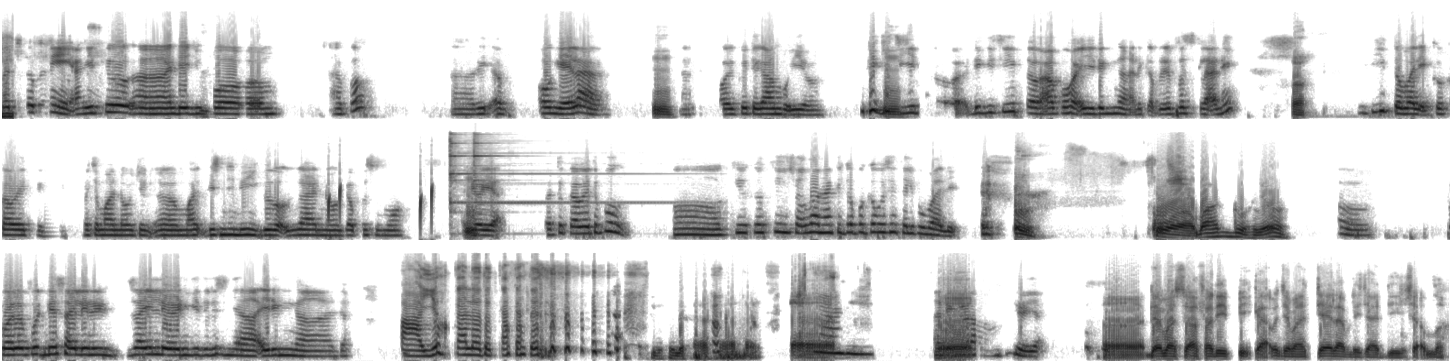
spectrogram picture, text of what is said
Betul ni, hari tu uh, dia jumpa um, apa? Uh, ri- uh, okay lah. Hmm. Oh ikuti rambut dia. Dia pergi Hmm. cerita, dia pergi cerita apa yang dia dengar dekat breakfast club ni. Ha. Dia cerita balik ke kawan tu. Macam mana uh, bisnes ni gerak-gerak ke apa semua. Hmm. Ya ya. Lepas tu kawan tu pun Oh, okey, okey, okey. InsyaAllah nanti apa-apa saya telefon balik. Wah, bagusnya. Oh. Walaupun dia silent, silent gitu dia senyap, dia dengar. Dah. Payah kalau tu kakak tu. Ada geram. Ya, ya. ah, dia masuk Afadipik kat macam-macam lah boleh jadi insyaAllah.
